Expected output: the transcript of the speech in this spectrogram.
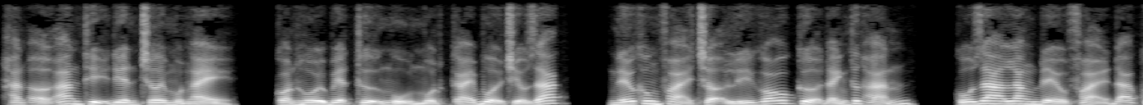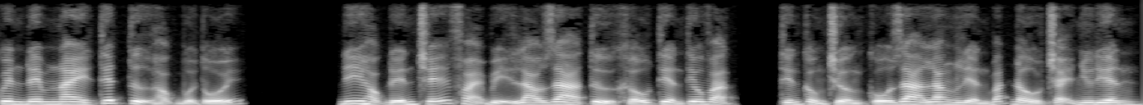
hắn ở An Thị Điên chơi một ngày, còn hồi biệt thự ngủ một cái buổi chiều rác, nếu không phải trợ lý gõ cửa đánh thức hắn, cố gia lăng đều phải đã quên đêm nay tiết tự học buổi tối. Đi học đến trễ phải bị lao ra tử khấu tiền tiêu vặt, tiến cổng trường cố gia lăng liền bắt đầu chạy như điên,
